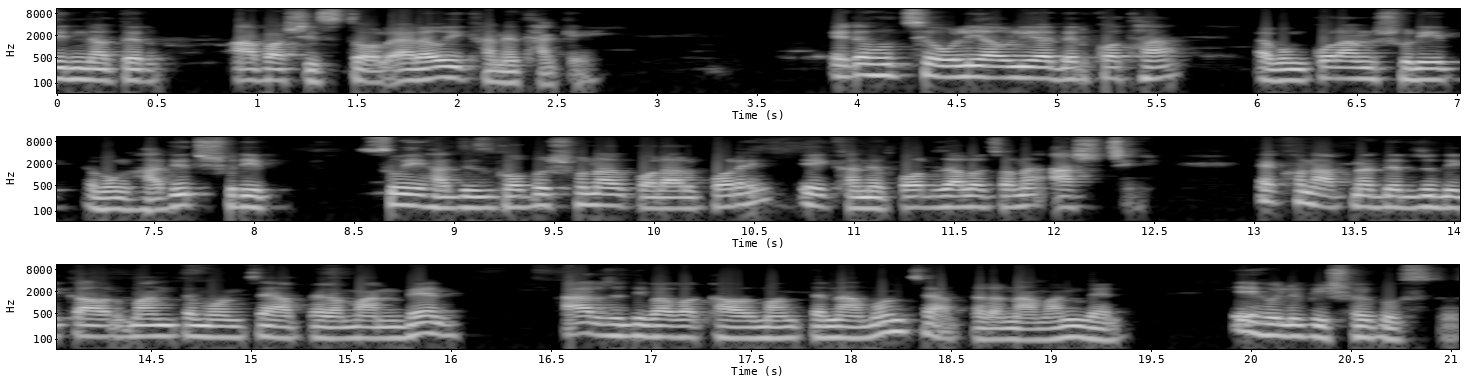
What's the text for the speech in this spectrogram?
জিন্নাতের আবাসস্থল, এরাও এখানে থাকে। এটা হচ্ছে অলিয়া উলিয়াদের কথা এবং কোরআন শরীফ এবং হাদিস শরীফ। সুই হাদিস গবেষণা করার পরে এখানে পর্যালোচনা আসছে। এখন আপনাদের যদি কারোর মানতে মন চায়, আপনারা মানবেন। আর যদি বাবা কারোর মানতে না মন চায়, আপনারা না মানবেন। এ হলো বিষয়বস্তু।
